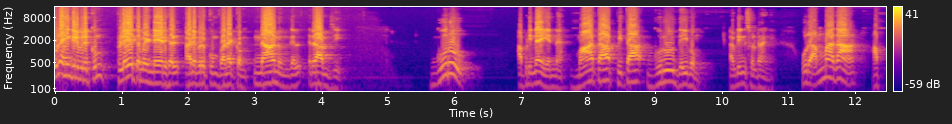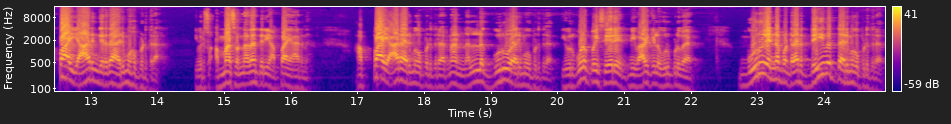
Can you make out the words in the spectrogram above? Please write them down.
உலகெங்கில் இருக்கும் பிளே தமிழ் நேயர்கள் அனைவருக்கும் வணக்கம். நான் உங்கள் ராம்ஜி. குரு அப்படின்னா என்ன? மாதா பிதா குரு தெய்வம் அப்படின்னு சொல்றாங்க. ஒரு அம்மா தான் அப்பா யாருங்கிறத அறிமுகப்படுத்துறா. இவர் அம்மா சொன்னாதான் தெரியும் அப்பா யாருன்னு. அப்பா யார் அறிமுகப்படுத்துறாருன்னா நல்ல குரு அறிமுகப்படுத்துறார். இவர் கூட போய் சேரு நீ வாழ்க்கையில் உருப்பிடுவ. குரு என்ன பண்றார்? தெய்வத்தை அறிமுகப்படுத்துறார்.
